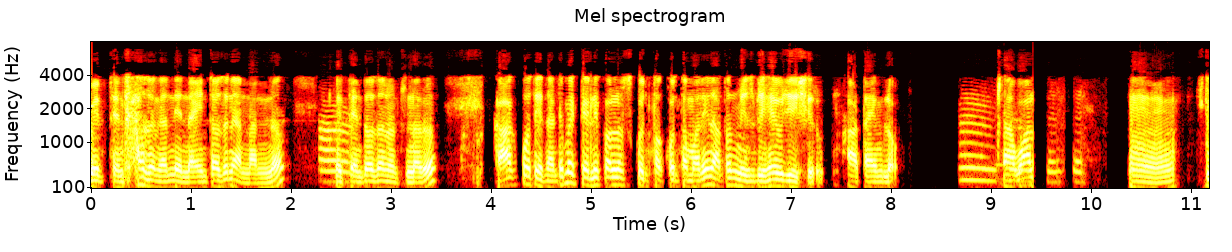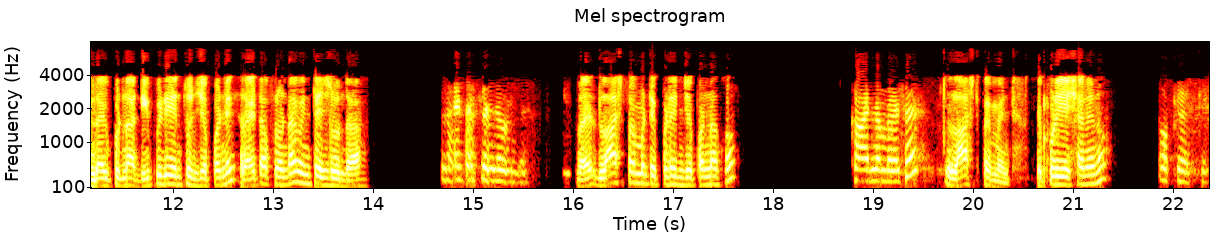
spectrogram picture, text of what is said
మీరు టెన్ థౌసండ్ కానీ నేను నైన్ థౌసండ్ అన్నాను నేను. మీరు టెన్ థౌసండ్ అంటున్నారు. కాకపోతే ఏంటంటే మీరు టెలికాలర్స్ కొంత కొంతమంది నాతో మిస్బిహేవ్ చేశారు ఆ టైంలో వాళ్ళ- సరే. ఇప్పుడు నా డిపిడి ఎంత ఉంది చెప్పండి? రైట్ ఆఫ్ ఉందా? వింటేజ్ ఉందా? లాస్ట్ పేమెంట్ ఎప్పుడు ఏం చెప్పండి నాకు? Card number sir? లాస్ట్ పేమెంట్ ఎప్పుడు చేశాను నేను? Okay okay.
